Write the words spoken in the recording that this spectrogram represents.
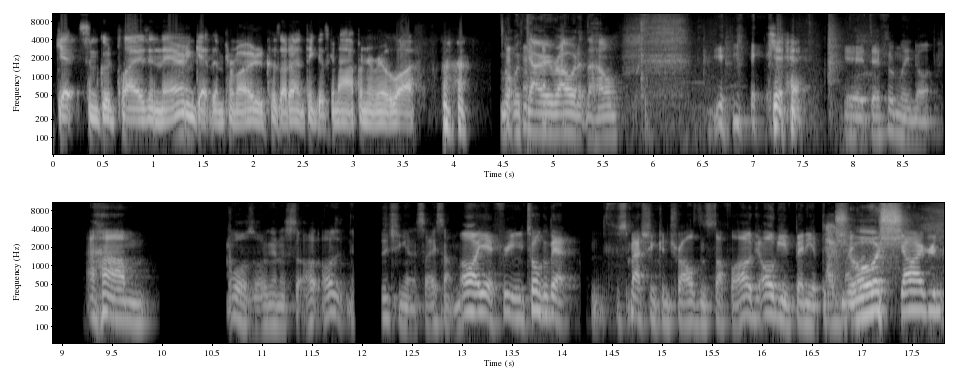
get some good players in there and get them promoted because I don't think it's going to happen in real life. Not with Gary Rowett at the helm. yeah, yeah. yeah, definitely not. Um, what was I going to say? I I was literally going to say something. Oh yeah, for you talk about smashing controls and stuff. I'll, I'll give Benny a plug. mate. Shush. go over and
